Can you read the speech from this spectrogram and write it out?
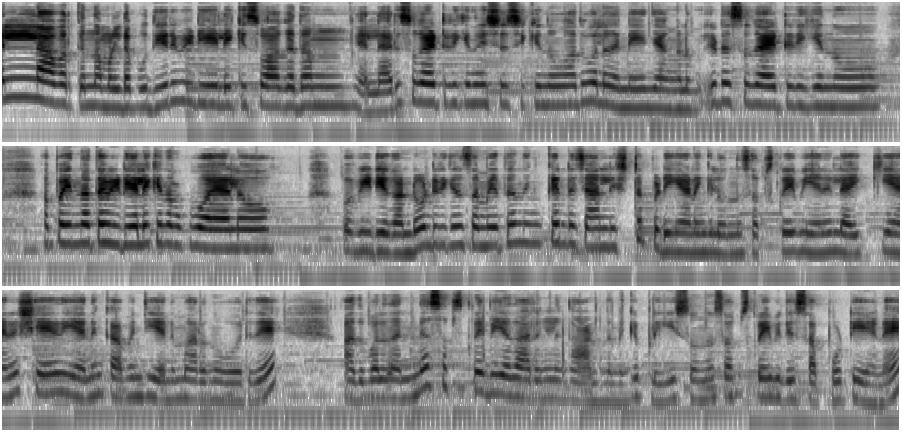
എല്ലാവർക്കും നമ്മളുടെ പുതിയൊരു വീഡിയോയിലേക്ക് സ്വാഗതം. എല്ലാവരും സുഖമായിട്ടിരിക്കുന്നു വിശ്വസിക്കുന്നു. അതുപോലെ തന്നെ ഞങ്ങളും ഇവിടെ സുഖമായിട്ടിരിക്കുന്നു അപ്പോൾ ഇന്നത്തെ വീഡിയോയിലേക്ക് നമുക്ക് പോയാലോ? അപ്പോൾ വീഡിയോ കണ്ടുകൊണ്ടിരിക്കുന്ന സമയത്ത് നിങ്ങൾക്ക് എന്റെ ചാനൽ ഇഷ്ടപ്പെടുകയാണെങ്കിൽ ഒന്ന് സബ്സ്ക്രൈബ് ചെയ്യാനും ലൈക്ക് ചെയ്യാനും ഷെയർ ചെയ്യാനും കമന്റ് ചെയ്യാനും മറന്നു പോരുതേ. അതുപോലെ തന്നെ സബ്സ്ക്രൈബ് ചെയ്യാതെ ആരെങ്കിലും കാണുന്നുണ്ടെങ്കിൽ പ്ലീസ് ഒന്ന് സബ്സ്ക്രൈബ് ചെയ്ത് സപ്പോർട്ട് ചെയ്യണേ.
